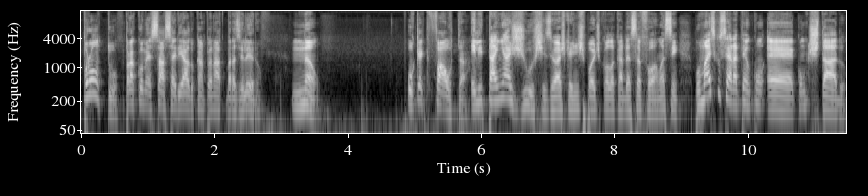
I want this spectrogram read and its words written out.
pronto para começar a Série A do Campeonato Brasileiro? Não. O que é que falta? ele tá em ajustes, eu acho que a gente pode colocar dessa forma. Assim, por mais que o Ceará tenha é, conquistado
